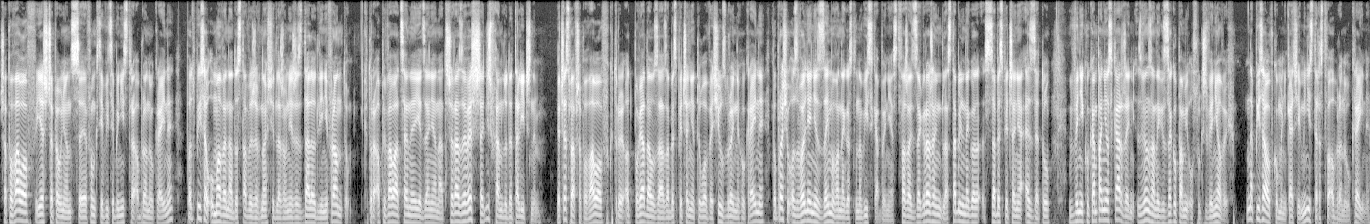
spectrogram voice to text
Szapowałow, jeszcze pełniąc e, funkcję wiceministra obrony Ukrainy, podpisał umowę na dostawy żywności dla żołnierzy z dala od linii frontu, która opywała ceny jedzenia na trzy razy wyższe niż w handlu detalicznym. Wieczesław Szapowałow, który odpowiadał za zabezpieczenie tyłowe sił zbrojnych Ukrainy, poprosił o zwolnienie z zajmowanego stanowiska, by nie stwarzać zagrożeń dla stabilnego zabezpieczenia SZ-u w wyniku kampanii oskarżeń związanych z zakupami usług żywieniowych, napisało w komunikacie Ministerstwo Obrony Ukrainy.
